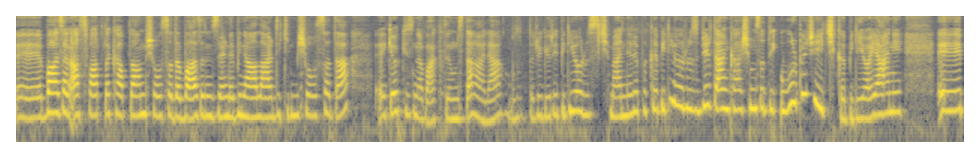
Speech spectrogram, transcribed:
Ee, bazen asfaltla kaplanmış olsa da bazen üzerine binalar dikilmiş olsa da e, gökyüzüne baktığımızda hala bulutları görebiliyoruz, çimenlere bakabiliyoruz. Birden karşımıza bir uğur böceği çıkabiliyor. Yani e,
